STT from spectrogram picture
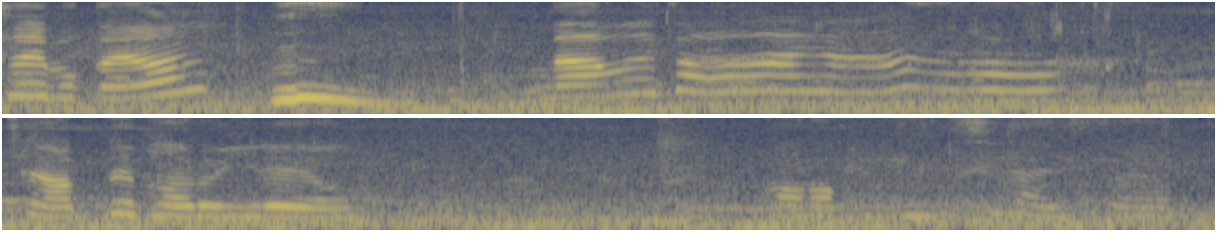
쪼쿵이들 잠수해볼까요? 너무 좋아요. 제 앞에 바로 이래요. 바로 앞에 비치가 있어요.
